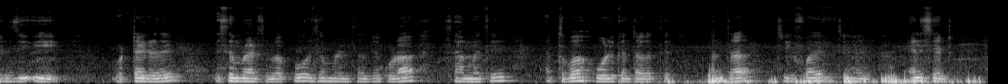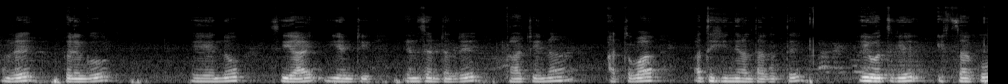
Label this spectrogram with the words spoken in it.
N G E ಒಟ್ಟಾಗಿ ಹೇಳಿದ್ರೆ ರಿಸಂಬ್ಲೆನ್ಸ್ ಇರಬೇಕು. ರಿಸಂಬ್ಲೆನ್ಸ್ ಅಂದರೆ ಕೂಡ ಸಾಮ್ಯತೆ ಅಥವಾ ಹೋಲಿಕೆ ಅಂತ ಆಗುತ್ತೆ. ನಂತರ three five three nine ancient ಅಂದರೆ ಸ್ಪೆಲ್ಲಿಂಗು ಏನು C I E N T ancient ಅಂದರೆ ಪ್ರಾಚೀನ ಅಥವಾ ಅತಿ ಹಿಂದಿನ ಅಂತ ಆಗುತ್ತೆ. ಈ ಹೊತ್ತಿಗೆ ಇಷ್ಟು ಸಾಕು.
